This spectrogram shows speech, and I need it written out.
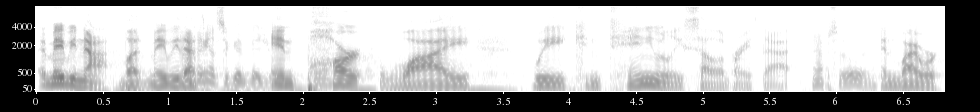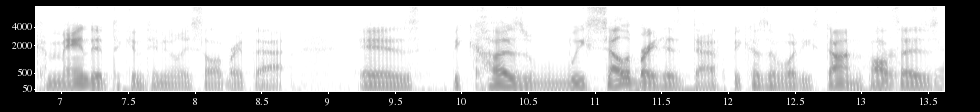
and maybe not, but maybe that's, that's a good visual. in part why we continually celebrate that. Absolutely. And why we're commanded to continually celebrate that is because we celebrate his death because of what he's done. Paul sure. says, yeah.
